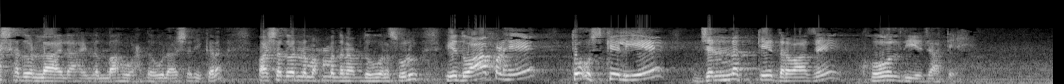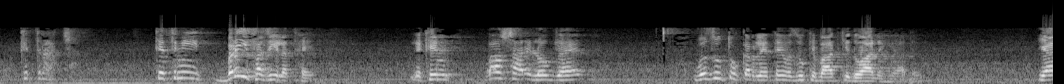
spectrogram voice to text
اشد اللہ الہ الا اللہ وحدہ شریک اشد اللہ محمد عبدہ رسول یہ دعا پڑھے تو اس کے لیے جنت کے دروازے کھول دیے جاتے ہیں۔ کتنا اچھا۔ کتنی بڑی فضیلت ہے۔ لیکن بہت سارے لوگ جو ہے، وضو تو کر لیتے ہیں وضو کے بعد کی دعا نہیں یاد یا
